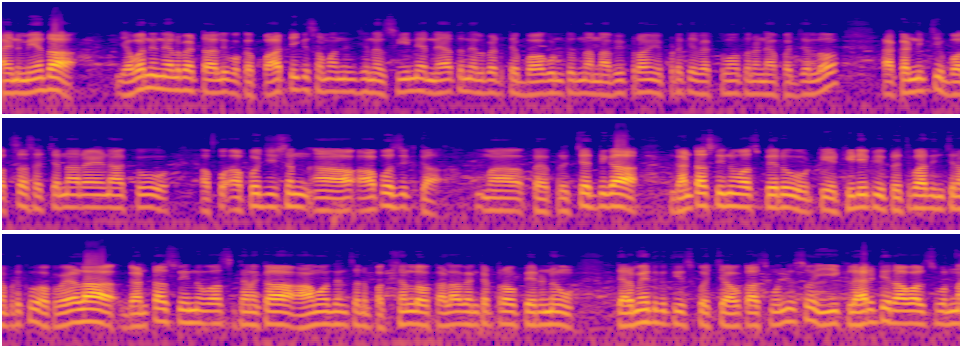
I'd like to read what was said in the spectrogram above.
ఆయన మీద ఎవరిని నిలబెట్టాలి? ఒక పార్టీకి సంబంధించిన సీనియర్ నేత నిలబెడితే బాగుంటుందన్న అభిప్రాయం ఇప్పటికే వ్యక్తమవుతున్న నేపథ్యంలో అక్కడి నుంచి బొత్స సత్యనారాయణకు అపోజిషన్ ఆపోజిట్గా ప్రత్యర్థిగా గంటా శ్రీనివాస్ పేరు టీడీపీ ప్రతిపాదించినప్పటికీ ఒకవేళ గంటా శ్రీనివాస్ కనుక ఆమోదించని పక్షంలో కళా వెంకట్రావు పేరును తెర మీదకు తీసుకొచ్చే అవకాశం ఉంది. సో ఈ క్లారిటీ రావాల్సి ఉన్న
